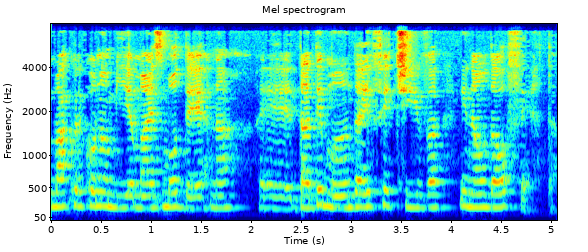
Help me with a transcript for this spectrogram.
macroeconomia mais moderna é, da demanda efetiva e não da oferta.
